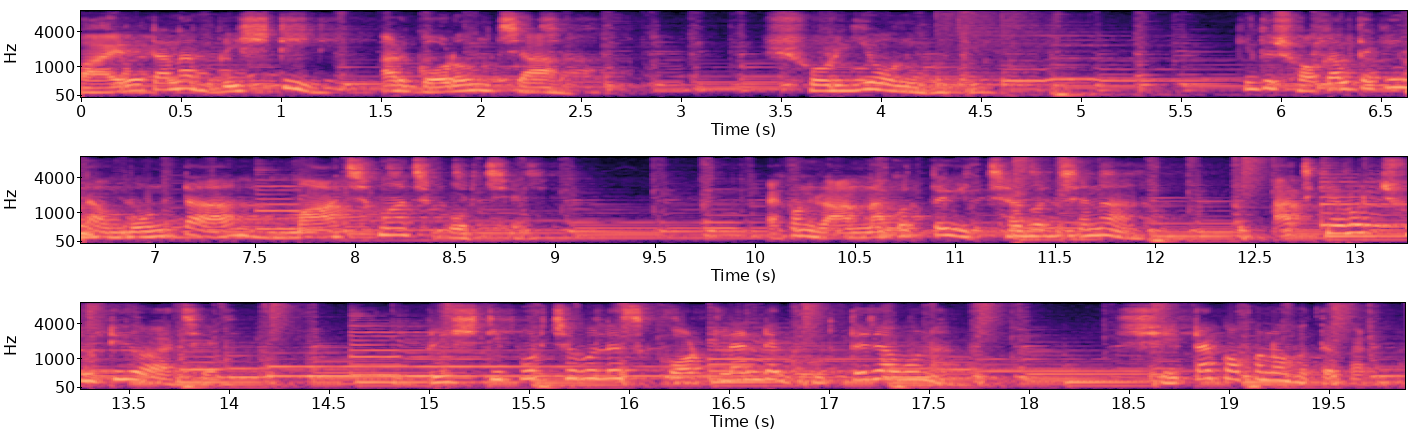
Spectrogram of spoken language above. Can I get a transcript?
বাইরে টানা বৃষ্টি আর গরম চা। স্বর্গীয় অনুভূতি। কিন্তু সকাল থেকেই না মনটা মাছ মাছ করছে। এখন রান্না করতে ইচ্ছা করছে না। আজকে আবার ছুটিও আছে। বৃষ্টি পড়ছে বলে স্কটল্যান্ডে ঘুরতে যাব না? সেটা কখনো হতে পারে না।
